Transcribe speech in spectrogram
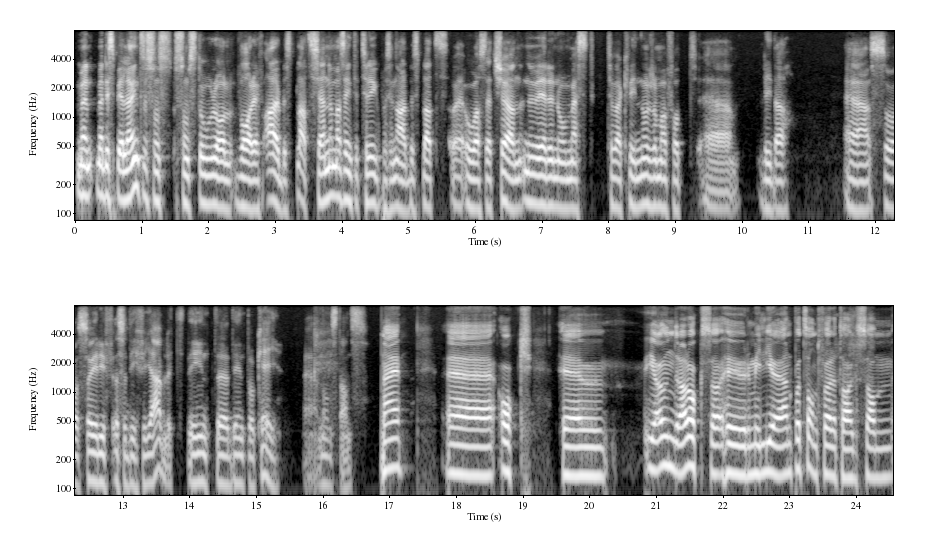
Men, men det spelar inte så, så stor roll vad det är för arbetsplats. Känner man sig inte trygg på sin arbetsplats eh, oavsett kön, nu är det nog mest tyvärr kvinnor som har fått eh, lida, eh, så, så är det, alltså det är för jävligt. Det är inte, det är inte okej okay, eh, någonstans. Nej, eh, och eh, jag undrar också hur miljön på ett sånt företag som,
